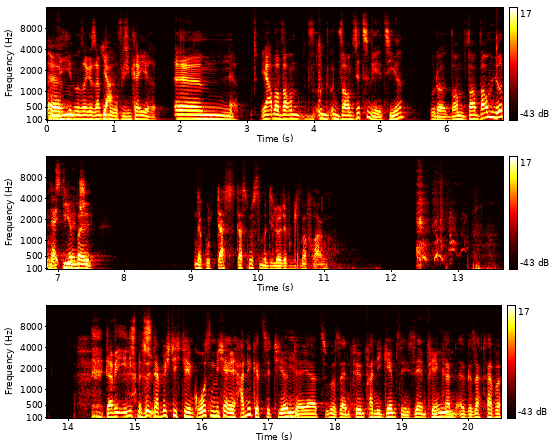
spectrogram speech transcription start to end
so. Wie in unserer gesamten ja. beruflichen Karriere. Ähm, ja. ja. aber warum, und, und, warum sitzen wir jetzt hier? Oder warum, warum, warum hören na, uns die ihr, Menschen? Weil, na gut, das, das müsste man die Leute wirklich mal fragen. Da wir eh nicht mit. Also, da möchte ich den großen Michael Haneke zitieren, mhm. der jetzt über seinen Film Funny Games, den ich sehr empfehlen mhm. kann, äh, gesagt habe:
